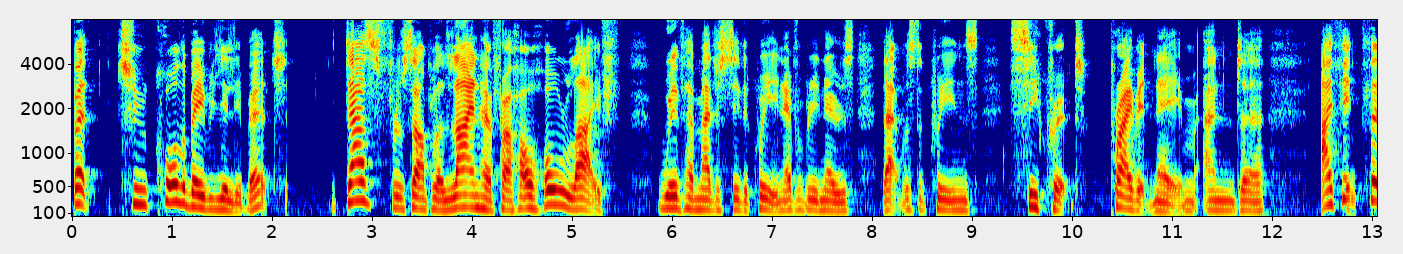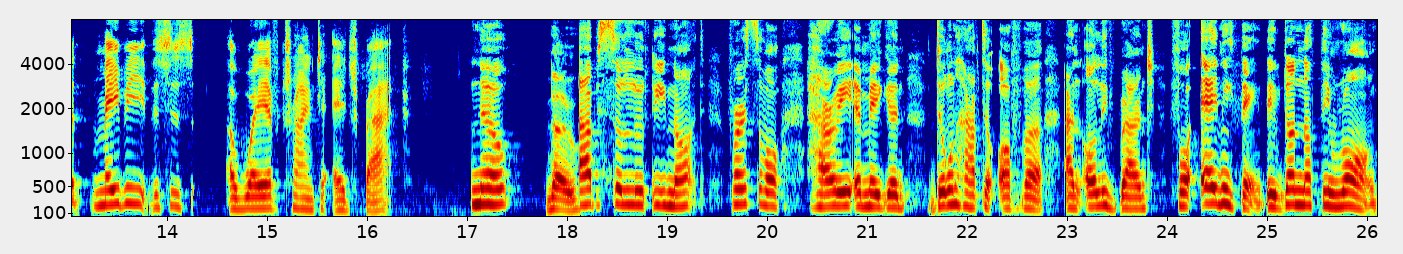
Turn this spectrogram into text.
But to call the baby Lilibet does, for example, align her for her whole, whole life with Her Majesty the Queen. Everybody knows that was the Queen's secret private name. And uh, I think that maybe this is a way of trying to edge back. No. No. Absolutely not. First of all, Harry and Meghan don't have to offer an olive branch for anything. They've done nothing wrong.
